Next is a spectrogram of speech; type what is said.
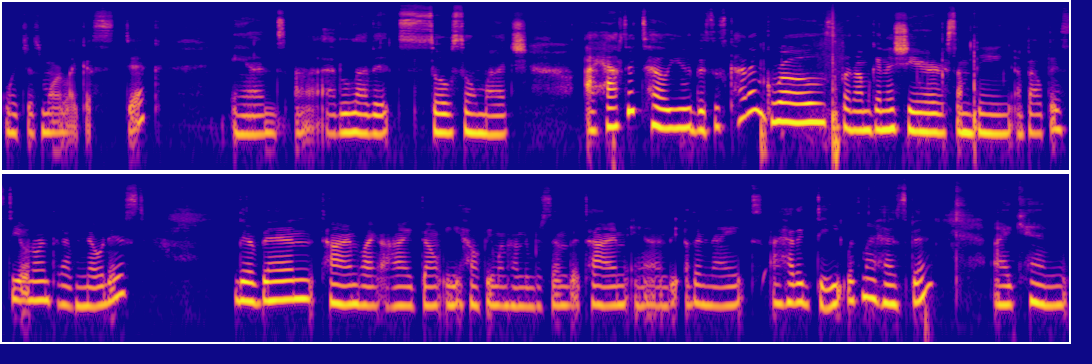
which is more like a stick, and uh, I love it so, so much. I have to tell you, this is kind of gross, but I'm going to share something about this deodorant that I've noticed there have been times like I don't eat healthy 100% of the time. And the other night, I had a date with my husband. I can,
